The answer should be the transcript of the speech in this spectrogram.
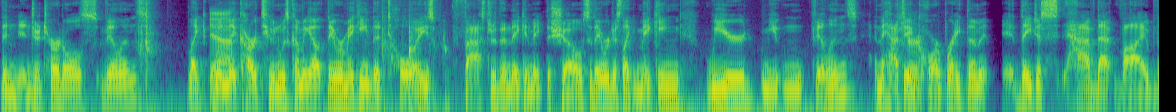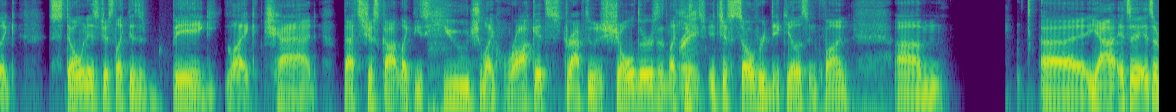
the Ninja Turtles villains. Like when the cartoon was coming out, they were making the toys faster than they can make the show. So they were just like making weird mutant villains and they had to incorporate them. They just have that vibe. Like Stone is just like this big like Chad that's just got like these huge like rockets strapped to his shoulders and like he's, Right. it's just so ridiculous and fun. Um uh yeah it's a it's a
